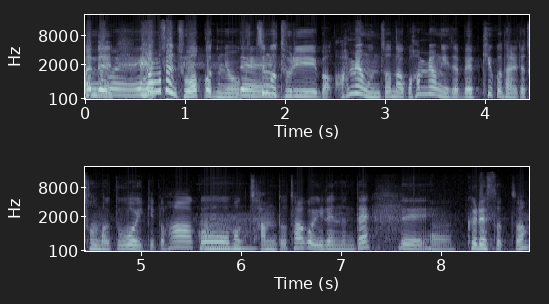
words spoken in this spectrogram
근데 너무해. 평소엔 좋았거든요. 네. 그 친구 둘이 막 한 명 운전하고 한 명이 이제 맵 키고 다닐 때 저는 막 누워 있기도 하고 아. 막 잠도 자고 이랬는데 네. 어, 그랬었죠.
